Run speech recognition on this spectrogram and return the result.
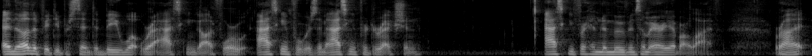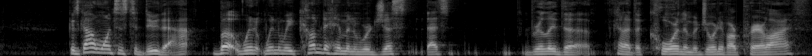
And the other 50% to be what we're asking God for, asking for wisdom, asking for direction, asking for Him to move in some area of our life, right? Because God wants us to do that. But when, when we come to Him and we're just, that's really the kind of the core and the majority of our prayer life,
